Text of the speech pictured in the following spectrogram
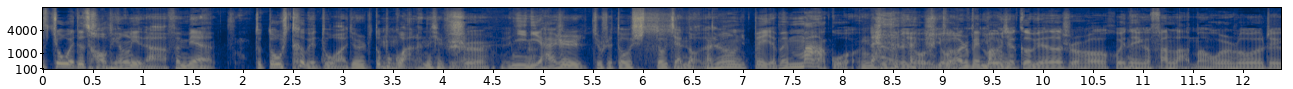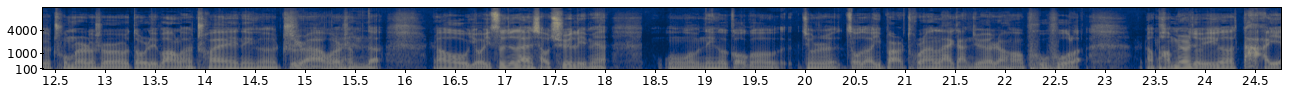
周围的草坪里的粪便都都是特别多，就是都不管了。那些主人，是，你你还是就是都都捡走的，反正被也被骂过，就是有有 主要是被骂有一些个别的时候会那个犯懒嘛，或者说这个出门的时候兜里忘了揣那个纸啊或者什么的。然后有一次就在小区里面，我我们那个狗狗就是走到一半突然来感觉，然后噗噗了，然后旁边就有一个大爷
